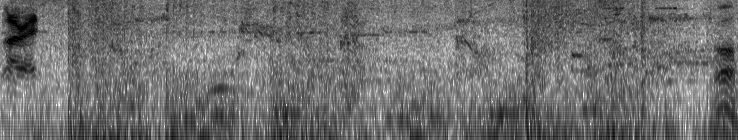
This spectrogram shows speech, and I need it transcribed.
Alright. Oh,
